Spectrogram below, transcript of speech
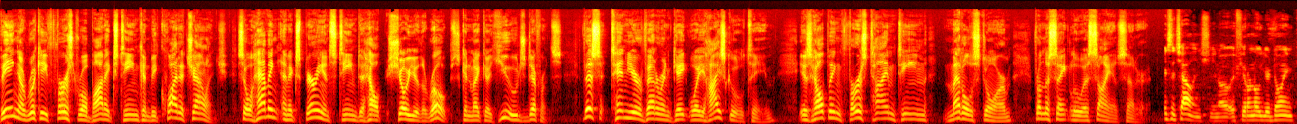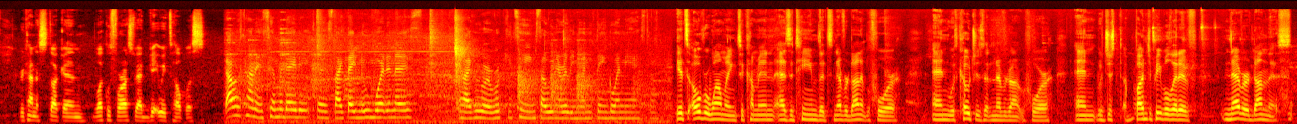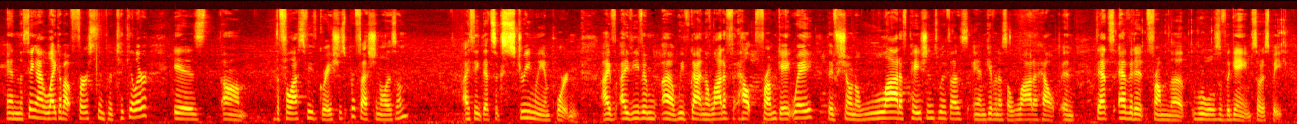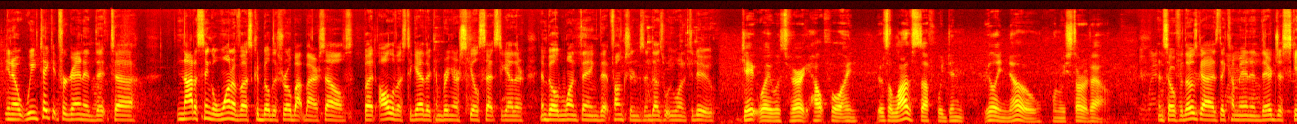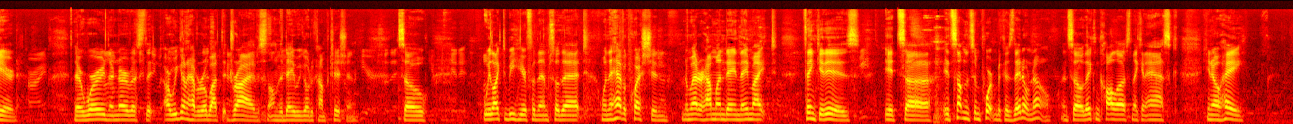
Being a rookie first robotics team can be quite a challenge, so having an experienced team to help show you the ropes can make a huge difference. This 10 year veteran Gateway High School team is helping first time team Metal Storm from the St. Louis Science Center. It's a challenge, you know, if you don't know what you're doing, you're kind of stuck, and luckily for us, we had Gateway to help us. I was kind of intimidated because like they knew more than us, and like we were a rookie team, so we didn't really know anything going in. So. It's overwhelming to come in as a team that's never done it before, and with coaches that have never done it before, and with just a bunch of people that have never done this. And the thing I like about First in particular is um, the philosophy of gracious professionalism. I think that's extremely important. I've, I've even, uh, we've gotten a lot of help from Gateway. They've shown a lot of patience with us and given us a lot of help. And that's evident from the rules of the game, so to speak. You know, we take it for granted that uh, not a single one of us could build this robot by ourselves, but all of us together can bring our skill sets together and build one thing that functions and does what we want it to do. Gateway was very helpful. I mean, there's a lot of stuff we didn't really know when we started out. And so for those guys, they come in and they're just scared. They're worried, they're nervous that are we going to have a robot that drives on the day we go to competition? So we like to be here for them so that when they have a question, no matter how mundane they might think it is, it's uh, it's something that's important because they don't know, and so they can call us and they can ask, you know, hey,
